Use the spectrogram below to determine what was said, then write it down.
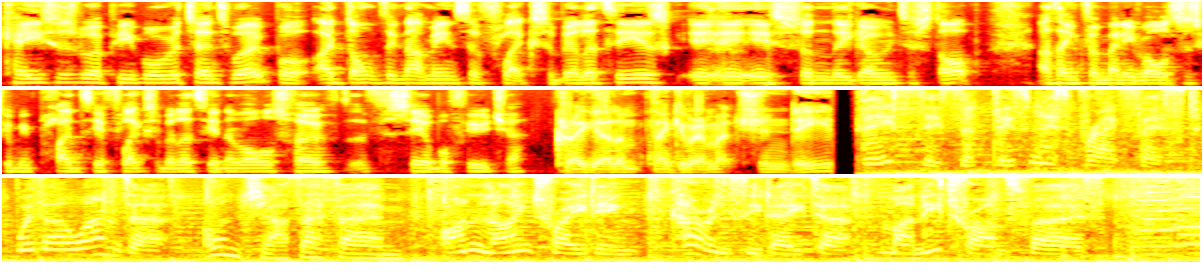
cases where people return to work, but I don't think that means that flexibility is is suddenly going to stop. I think for many roles, there's going to be plenty of flexibility in the roles for the foreseeable future. Craig Erlam, thank you very much indeed. This is the Business Breakfast with Oanda on Jazz FM. Online trading, currency data, money transfers.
